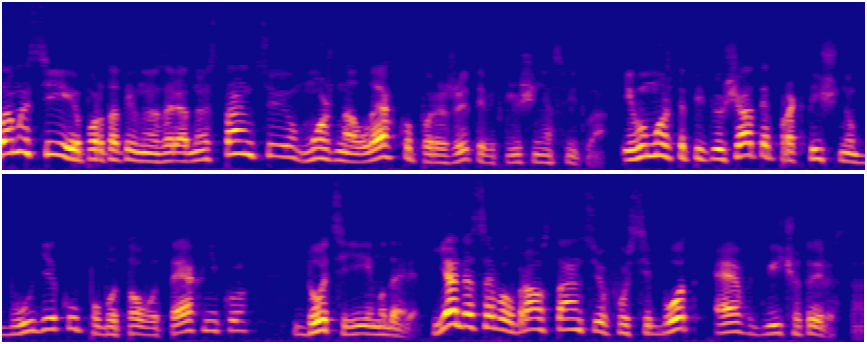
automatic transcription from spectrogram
Саме з цією портативною зарядною станцією можна легко пережити відключення світла, і ви можете підключати практично будь-яку побутову техніку до цієї моделі. Я для себе обрав станцію Fusibot F2400.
